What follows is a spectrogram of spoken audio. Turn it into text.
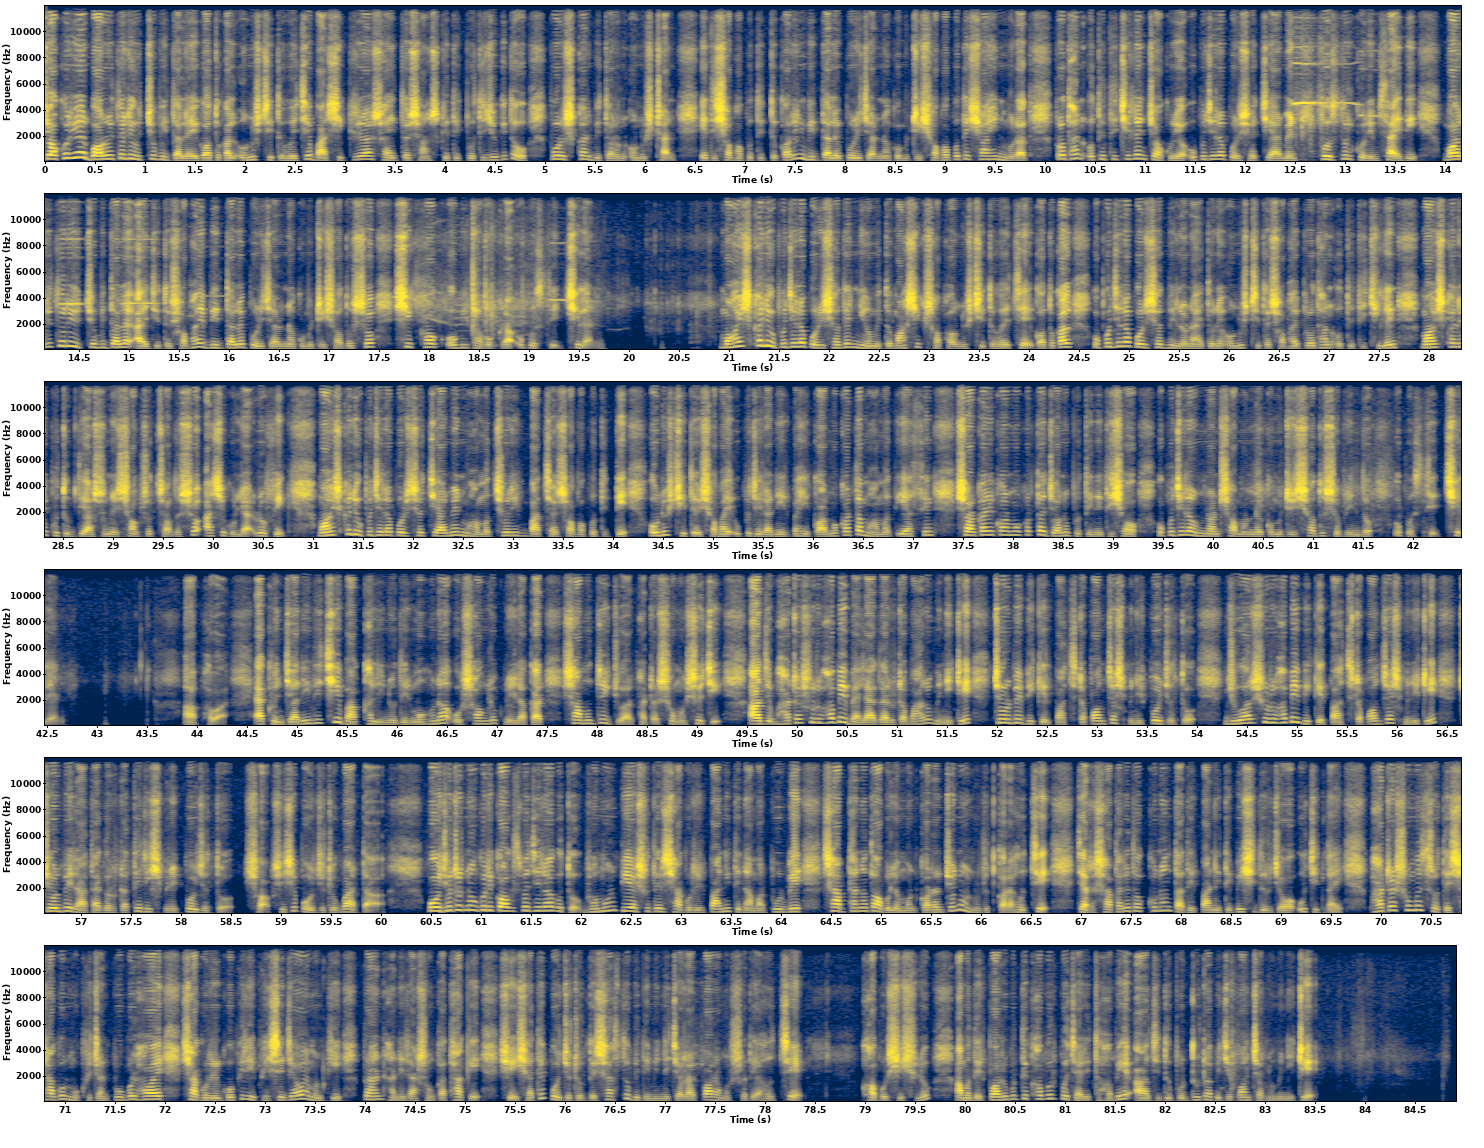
চকরিয়ার বড়তলী উচ্চ বিদ্যালয়ে গতকাল অনুষ্ঠিত হয়েছে বার্ষিক ক্রীড়া, সাহিত্য, সাংস্কৃতিক প্রতিযোগিতা ও পুরস্কার বিতরণ অনুষ্ঠান। এতে সভাপতিত্ব করেন বিদ্যালয় পরিচালনা কমিটির সভাপতি শাহিন মুরাদ, প্রধান অতিথি ছিলেন চকরিয়া উপজেলা পরিষদ চেয়ারম্যান ফজলুল করিম সাইদি। বড়তলী উচ্চ বিদ্যালয়ে আয়োজিত সভায় বিদ্যালয় পরিচালনা কমিটির সদস্য, শিক্ষক, অভিভাবকরা উপস্থিত ছিলেন। মহেশখালী উপজেলা পরিষদের নিয়মিত মাসিক সভা অনুষ্ঠিত হয়েছে। গতকাল উপজেলা পরিষদ মিলনায়তনে অনুষ্ঠিত সভায় প্রধান অতিথি ছিলেন মহেশখালী কুতুবদি আসনের সংসদ সদস্য আশিকুল্লাহ রফিক। মহেশখালী উপজেলা পরিষদ চেয়ারম্যান মোহাম্মদ শরীফ বাচ্চার সভাপতিত্বে অনুষ্ঠিত সভায় উপজেলা নির্বাহী কর্মকর্তা মোহাম্মদ ইয়াসিন, সরকারি কর্মকর্তা জনপ্রতিনিধি সহ উপজেলা উন্নয়ন সমন্বয় কমিটির সদস্যবৃন্দ উপস্থিত ছিলেন। আবহাওয়া। এখন জানিয়ে দিচ্ছি, বাকখালী নদীর মোহনা ও সংলগ্ন এলাকার সামুদ্রিক জোয়ার ভাটার সময়সূচি। আজ ভাটা শুরু হবে বেলা এগারোটা বারো মিনিটে, চলবে বিকেল পাঁচটা পঞ্চাশ মিনিট পর্যন্ত। জোয়ার শুরু হবে বিকেল পাঁচটা পঞ্চাশ মিনিটে, চলবে রাত এগারোটা তিরিশ মিনিট পর্যন্ত। সবশেষে পর্যটক বার্তা। পর্যটন নগরী কক্সবাজার আগত ভ্রমণ পিয়াসুদের সাগরের পানিতে নামার পূর্বে সাবধানতা অবলম্বন করার জন্য অনুরোধ করা হচ্ছে। যারা সাঁতারে দক্ষ নন, তাদের পানিতে বেশি দূর যাওয়া উচিত নয়। ভাটার সময় স্রোতের সাগরমুখী টান প্রবল হওয়ায় সাগরের গভীরে ভেসে যাওয়া, এমনকি প্রাণহানির আশঙ্কা থাকে। সেই সাথে পর্যটকদের স্বাস্থ্যবিধি মেনে চলার পরামর্শ দেওয়া হচ্ছে। খবর শেষ আমাদের পরবর্তী খবর প্রচারিত হবে আজ দুপুর দুটা বেজে পঞ্চান্ন মিনিটে।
